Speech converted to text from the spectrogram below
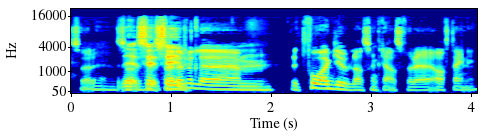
så är det. Så, det, så, så är det väl um, det är två gula som krävs för avstängning.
